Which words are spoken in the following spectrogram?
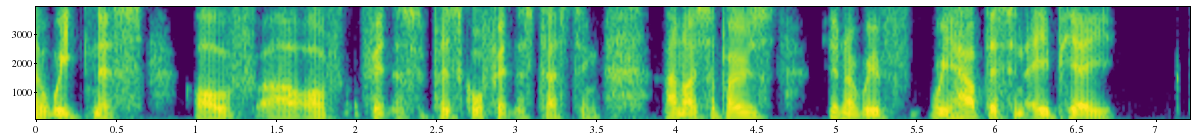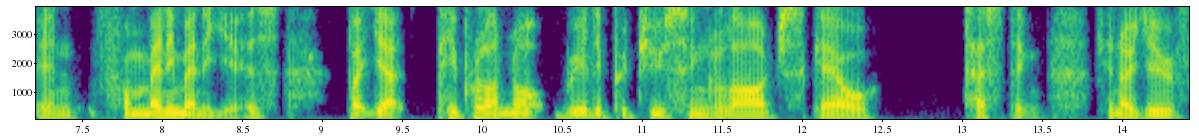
a weakness of uh, of fitness physical fitness testing. And i suppose you know we've we have this in apa in for many many years but yet people are not really producing large scale testing. You know you've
